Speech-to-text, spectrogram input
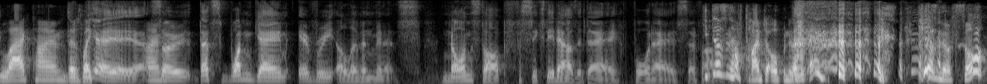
lag time, there's like yeah, yeah, yeah. time. So that's one game every 11 minutes, non-stop for 16 hours a day, four days so far. he doesn't have time to open his eggs. he has no soul.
